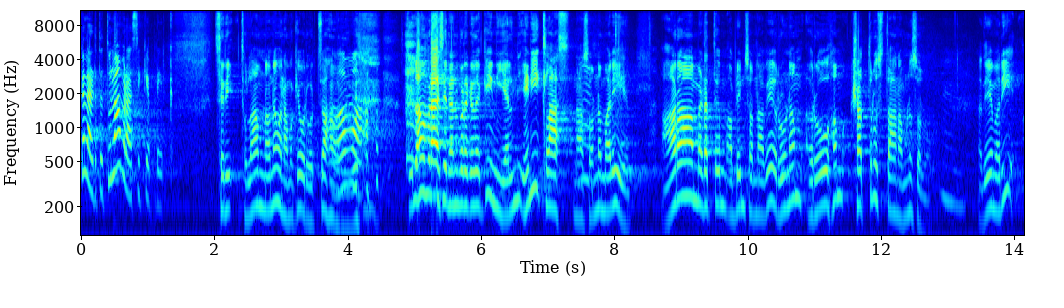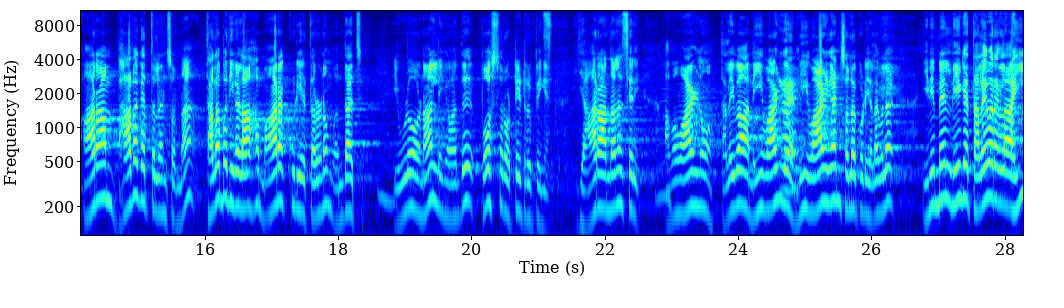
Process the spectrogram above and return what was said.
அடுத்து துலாம் ராசிக்கு எப்படி இருக்கு? சரி துலாம்னோடனே நமக்கே ஒரு உற்சாகம் வருது. துலாம் ராசி நண்பர்களுக்கு இனி எனி கிளாஸ் நான் சொன்ன மாதிரி ஆறாம் இடத்து அப்படின்னு சொன்னாவே ருணம் ரோகம் க்ஷத்ருஸ்தானம்னு சொல்லுவோம். அதே மாதிரி ஆறாம் பாவகத்தில்னு சொன்னால் தளபதிகளாக மாறக்கூடிய தருணம் வந்தாச்சு. இவ்வளோ நாள் நீங்கள் வந்து போஸ்டர் ஒட்டிகிட்டு இருப்பீங்க. யாராக இருந்தாலும் சரி அவன் வாழணும். தலைவா நீ வாழ்க நீ வாழ்கன்னு சொல்லக்கூடிய அளவில் இனிமேல் நீங்கள் தலைவர்களாகி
